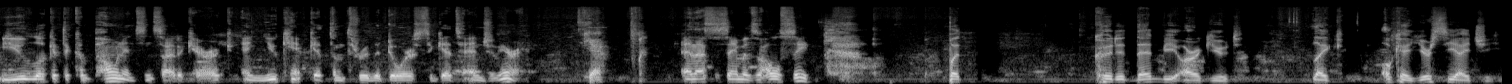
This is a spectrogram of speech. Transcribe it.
You look at the components inside a Carrack, and you can't get them through the doors to get to engineering. yeah, And that's the same as the Hull C. But could it then be argued, like, okay, you're CIG,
